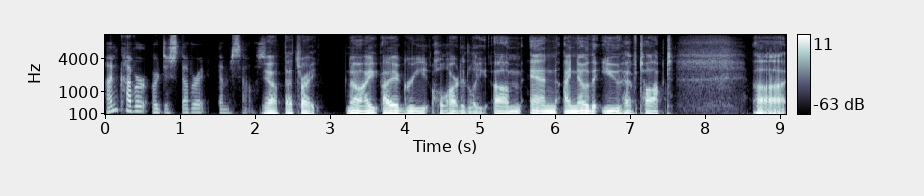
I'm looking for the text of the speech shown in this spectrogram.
uncover or discover it themselves? Yeah, that's right. No, I, I agree wholeheartedly. Um, and I know that you have talked uh,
